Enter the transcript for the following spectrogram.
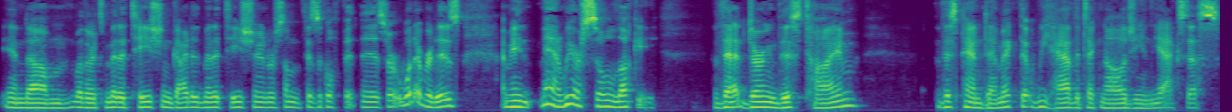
in um, whether it's meditation, guided meditation, or some physical fitness or whatever it is. I mean, man, we are so lucky that during this time, this pandemic that we have the technology and the access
